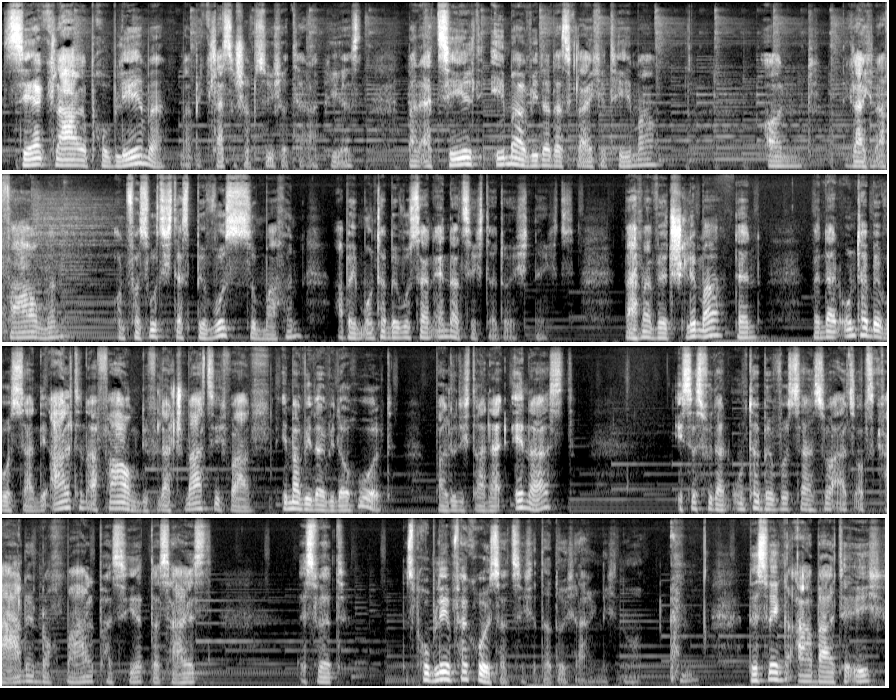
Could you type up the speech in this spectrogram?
sehr klare Probleme bei klassischer Psychotherapie ist, man erzählt immer wieder das gleiche Thema und die gleichen Erfahrungen und versucht sich das bewusst zu machen, aber im Unterbewusstsein ändert sich dadurch nichts. Manchmal wird es schlimmer, denn wenn dein Unterbewusstsein die alten Erfahrungen, die vielleicht schmerzlich waren, immer wieder wiederholt, weil du dich daran erinnerst, ist es für dein Unterbewusstsein so, als ob es gerade nochmal passiert. Das heißt, es wird, das Problem vergrößert sich dadurch eigentlich nur. Deswegen arbeite ich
